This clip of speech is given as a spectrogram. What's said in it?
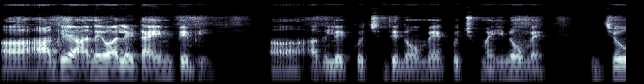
आगे आने वाले टाइम पे भी अगले कुछ दिनों में, कुछ महीनों में। जो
